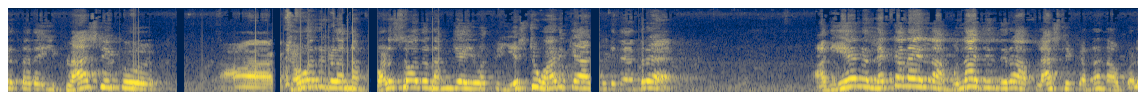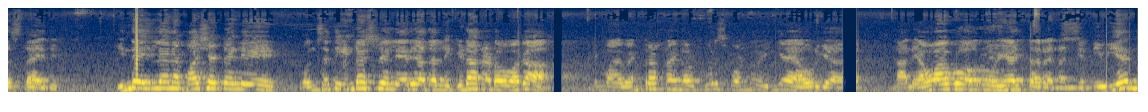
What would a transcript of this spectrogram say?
ಇರ್ತದೆ. ಈ ಪ್ಲಾಸ್ಟಿಕ್ ಕವರ್ಗಳನ್ನ ಬಳಸೋದು ನಮ್ಗೆ ಇವತ್ತು ಎಷ್ಟು ವಾಡಿಕೆ ಆಗಿಬಿಟ್ಟಿದೆ ಅಂದ್ರೆ ಅದೇನು ಲೆಕ್ಕನೇ ಇಲ್ಲ. ಮುಲಾಜಿಲ್ದಿರ ಆ ಪ್ಲಾಸ್ಟಿಕ್ ಅನ್ನ ನಾವು ಬಳಸ್ತಾ ಇದ್ದೀವಿ ಹಿಂದೆ ಇಲ್ಲೇನೆ ಬಾಶೆಟ್ಟಹಳ್ಳಿ ಒಂದ್ಸತಿ ಇಂಡಸ್ಟ್ರಿಯಲ್ ಏರಿಯಾದಲ್ಲಿ ಗಿಡ ನೆಡುವಾಗ ನಿಮ್ಮ ವೆಂಕಟರಮಣ್ಣನವ್ರು ಕೂರಿಸ್ಕೊಂಡು ಹಿಂಗೆ ಅವ್ರಿಗೆ ನಾನು ಯಾವಾಗೂ ಅವರು ಹೇಳ್ತಾರೆ ನನಗೆ, ನೀವು ಏನ್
